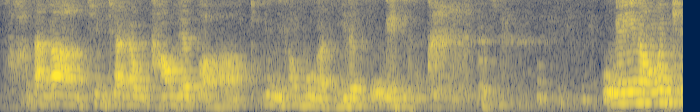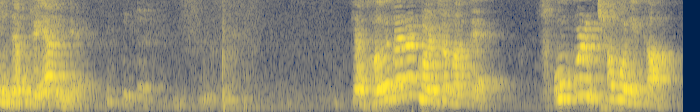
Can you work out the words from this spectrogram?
사다가 김치 하려고 가운데 뻑 튀기니까 뭐가 이런 꼬갱이 꼬갱이 나오면 김장 돼야 안 돼. 허대는 멀쩡한데 속을 켜보니까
